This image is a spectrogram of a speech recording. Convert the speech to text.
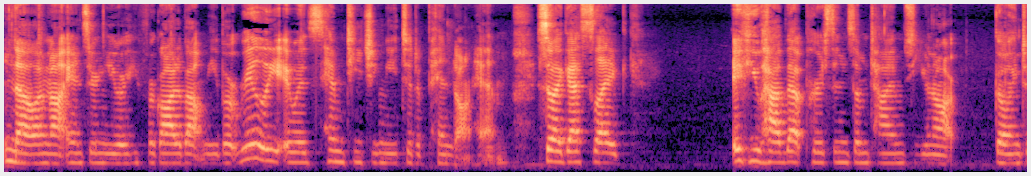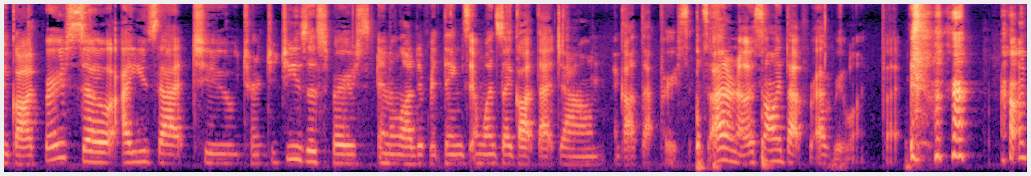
no, I'm not answering you, or he forgot about me. But really, it was him teaching me to depend on him. So I guess, like, if you have that person, sometimes you're not going to God first. So I use that to turn to Jesus first in a lot of different things. And once I got that down, I got that person. So I don't know. It's not like that for everyone, but.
